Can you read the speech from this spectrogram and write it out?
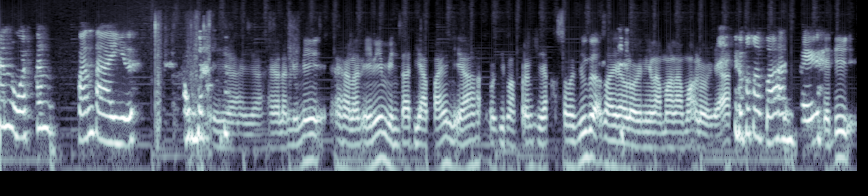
kan wave kan pantai gitu. Iya iya. Helen ini Helen ini minta diapain ya? Ultima Friends ya kesel juga saya loh ini lama-lama loh ya. Emang apaan? Jadi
